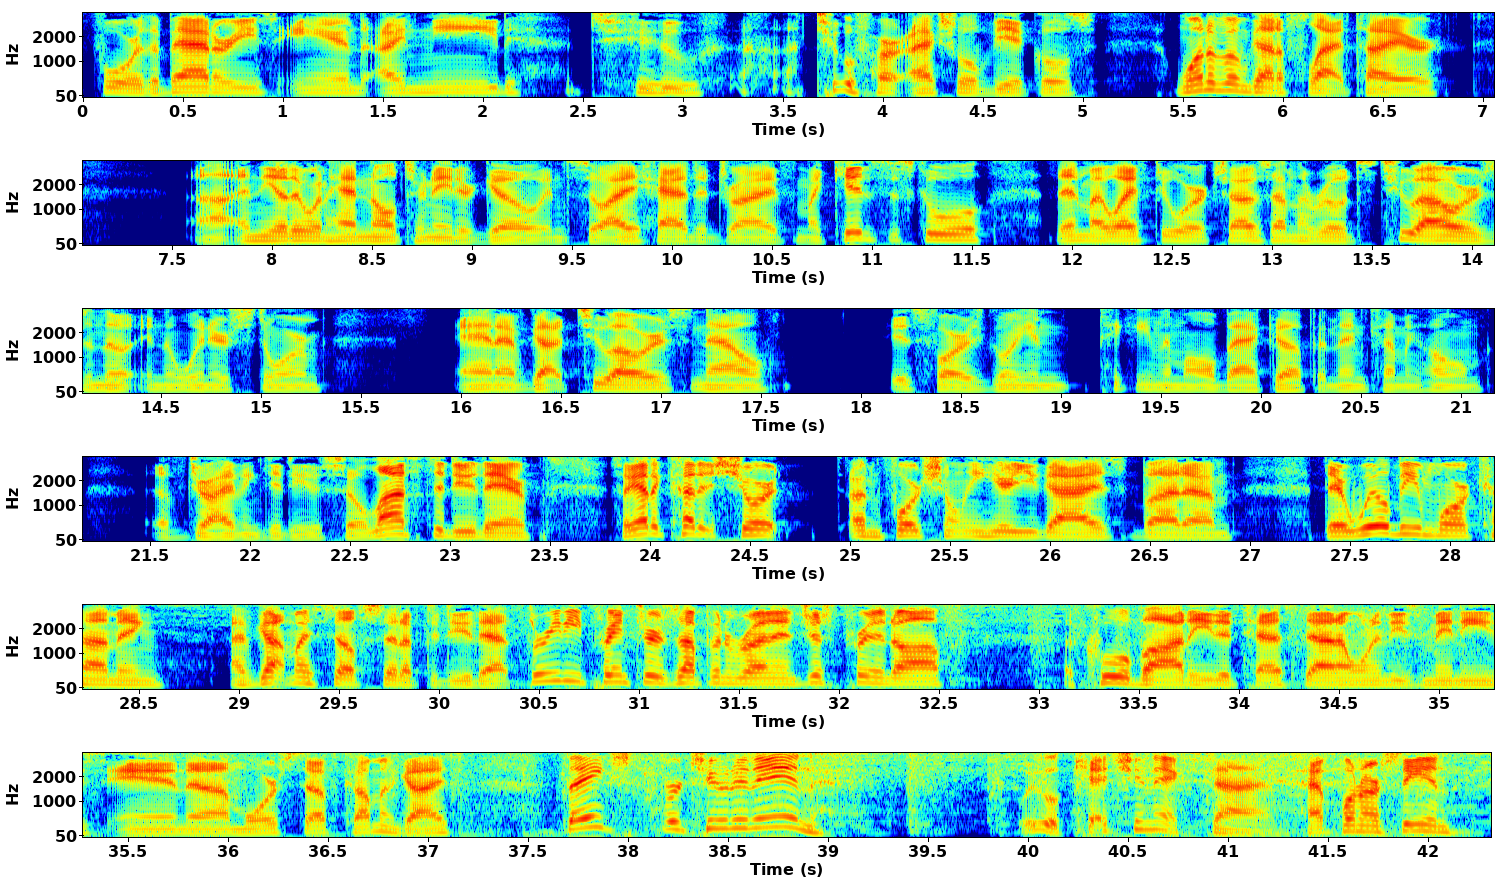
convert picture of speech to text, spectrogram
for the batteries, and I need to two of our actual vehicles. One of them got a flat tire, uh, and the other one had an alternator go. And so I had to drive my kids to school, then my wife to work. So I was on the roads two hours in the in the winter storm, and I've got two hours now as far as going and picking them all back up and then coming home of driving to do. So lots to do there. So I got to cut it short, unfortunately, here, you guys. But um, there will be more coming. I've got myself set up to do that. 3D printers up and running. Just printed off a cool body to test out on one of these minis, and uh, more stuff coming, guys. Thanks for tuning in. We will catch you next time. Have fun RCing.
